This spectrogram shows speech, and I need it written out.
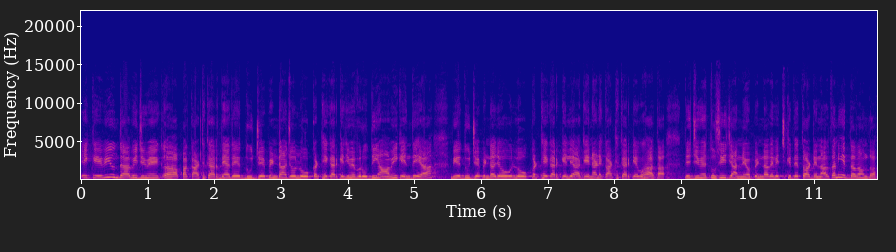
ਇੱਕ ਇਹ ਵੀ ਹੁੰਦਾ ਵੀ ਜਿਵੇਂ ਅ, ਆਪਾਂ ਇਕੱਠ ਕਰਦੇ ਆ ਤੇ ਦੂਜੇ ਪਿੰਡਾਂ 'ਚੋਂ ਲੋਕ ਇਕੱਠੇ ਕਰਕੇ ਜਿਵੇਂ ਵਿਰੋਧੀ ਆਮ ਹੀ ਕਹਿੰਦੇ ਆ ਵੀ ਇਹ ਦੂਜੇ ਪਿੰਡਾਂ 'ਚੋਂ ਲੋਕ ਇਕੱਠੇ ਕਰਕੇ ਲਿਆ ਕੇ ਇਹਨਾਂ ਨੇ ਇਕੱਠ ਕਰਕੇ ਵਿਖਾਤਾ। ਤੇ ਜਿਵੇਂ ਤੁਸੀਂ ਜਾਣਦੇ ਹੋ ਪਿੰਡਾਂ ਦੇ ਵਿੱਚ ਕਿਤੇ ਤੁਹਾਡੇ ਨਾਲ ਤਾਂ ਨਹੀਂ ਇਦਾਂ ਦਾ ਹੁੰਦਾ?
